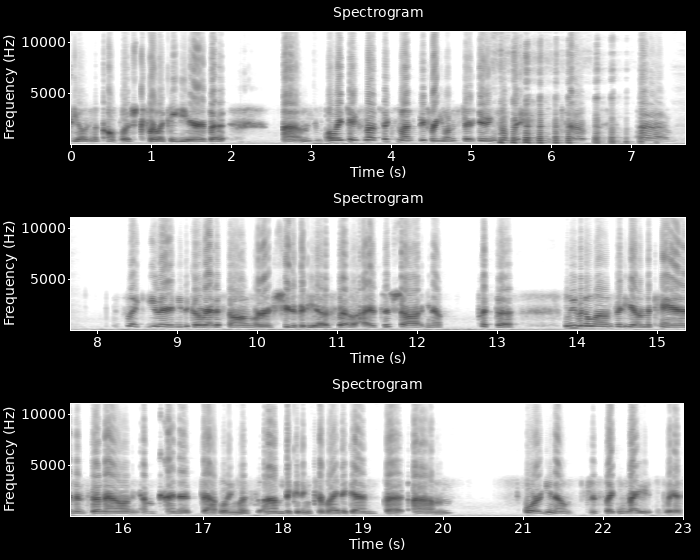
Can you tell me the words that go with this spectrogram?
feeling accomplished for like a year, but. Um, only takes about six months before you want to start doing something. so, um, it's like either I need to go write a song or shoot a video. So I just shot, you know, put the Leave It Alone video in the can, and so now I'm kind of dabbling with um, beginning to write again. But um, or you know, just like write with.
